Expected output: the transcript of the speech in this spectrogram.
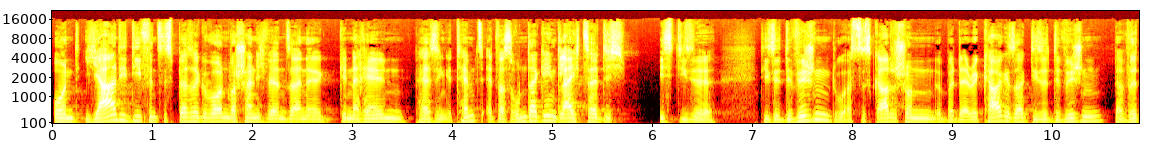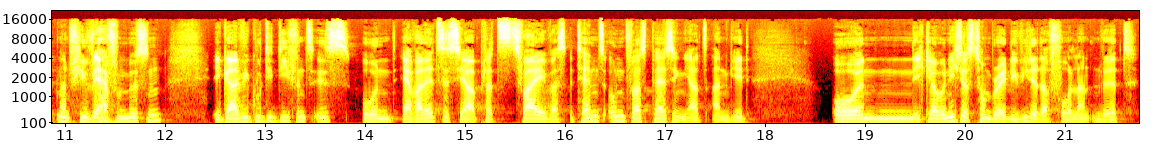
Und ja, die Defense ist besser geworden. Wahrscheinlich werden seine generellen Passing Attempts etwas runtergehen. Gleichzeitig ist diese, diese Division, du hast es gerade schon bei Derek Carr gesagt, diese Division, da wird man viel werfen müssen, egal wie gut die Defense ist. Und er war letztes Jahr Platz zwei, was Attempts und was Passing Yards angeht. Und ich glaube nicht, dass Tom Brady wieder davor landen wird.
